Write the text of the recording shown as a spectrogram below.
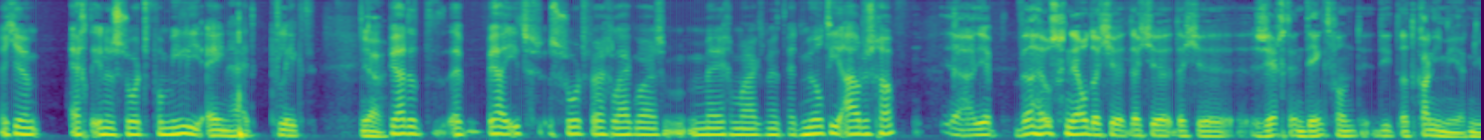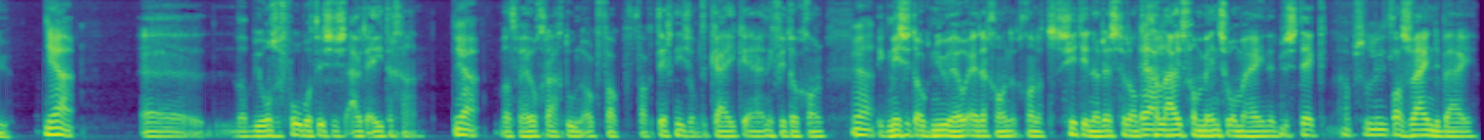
Dat je echt in een soort familie-eenheid klikt. Ja. Heb jij, dat, heb jij iets soort vergelijkbaars meegemaakt met het multi-ouderschap? ja, je hebt wel heel snel dat je, dat je, dat je zegt en denkt van, die, dat kan niet meer nu. Ja, Eh, wat bij ons een voorbeeld is, is uit eten gaan. ja, Wat we heel graag doen, ook vak, vaktechnisch om te kijken. En ik vind het ook gewoon, ja, ik mis het ook nu heel erg. Gewoon, gewoon het zitten in een restaurant, het geluid van mensen om me heen, het bestek, absoluut. glas wijn erbij.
